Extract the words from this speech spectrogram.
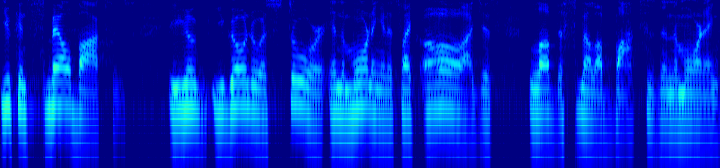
You can smell boxes. You, you go into a store in the morning and it's like, oh, I just love the smell of boxes in the morning.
